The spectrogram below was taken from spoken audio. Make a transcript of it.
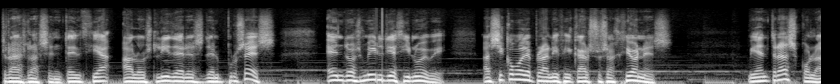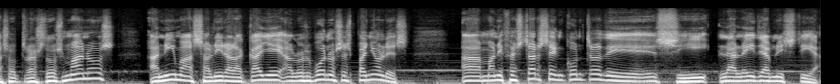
tras la sentencia a los líderes del procés en 2019, así como de planificar sus acciones. Mientras, con las otras dos manos, anima a salir a la calle a los buenos españoles, a manifestarse en contra de sí la ley de amnistía.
